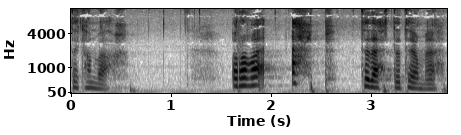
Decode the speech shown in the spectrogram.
det kan være. Og det er app til dette til og med.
